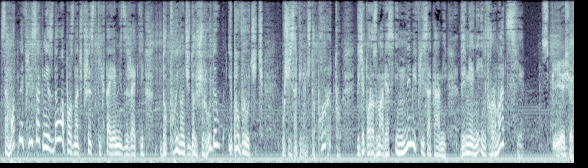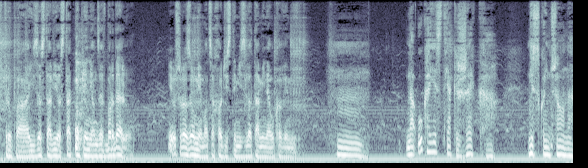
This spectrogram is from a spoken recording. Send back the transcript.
Samotny flisak nie zdoła poznać wszystkich tajemnic rzeki, dopłynąć do źródeł i powrócić. Musi zawinąć do portu, gdzie porozmawia z innymi flisakami, wymieni informacje. Spije się w trupa i zostawi ostatnie pieniądze w bordelu. Już rozumiem, o co chodzi z tymi zlotami naukowymi. Nauka jest jak rzeka, nieskończona,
